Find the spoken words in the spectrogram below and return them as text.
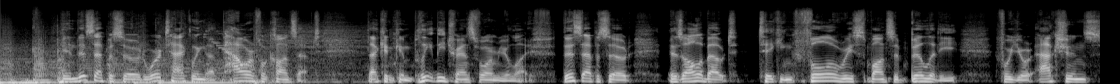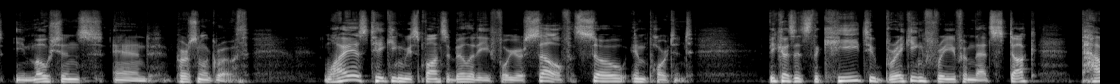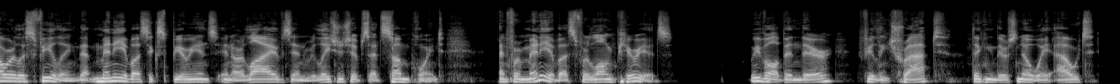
In this episode, we're tackling a powerful concept that can completely transform your life. This episode is all about taking full responsibility for your actions, emotions, and personal growth. Why is taking responsibility for yourself so important? because it's the key to breaking free from that stuck, powerless feeling that many of us experience in our lives and relationships at some point, and for many of us for long periods. We've all been there, feeling trapped, thinking there's no way out.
